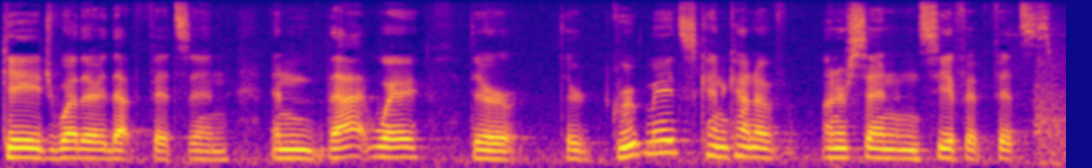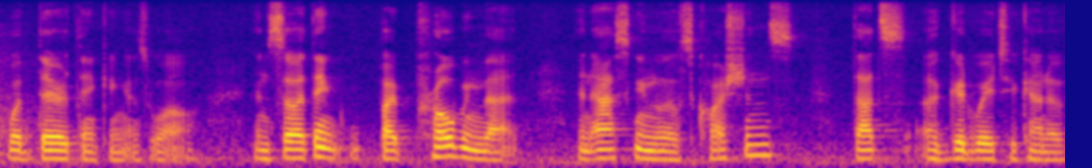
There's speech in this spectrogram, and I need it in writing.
gauge whether that fits in. And that way, their, their group mates can kind of understand and see if it fits what they're thinking as well. And so I think by probing that and asking those questions, that's a good way to kind of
